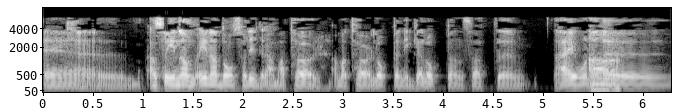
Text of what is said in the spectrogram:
Eh, alltså inom, inom de som rider amatör, amatörloppen i galoppen så att, eh, nej hon hade,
